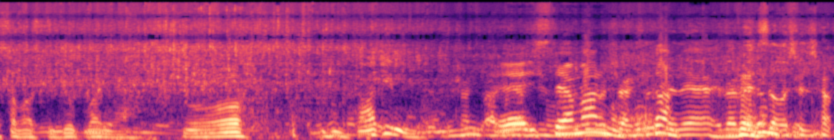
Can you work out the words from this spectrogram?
basa bas yok var ya. Oh. Tatil mi? Ee, isteyen var mı? Buradan. Seneye çalışacağım.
